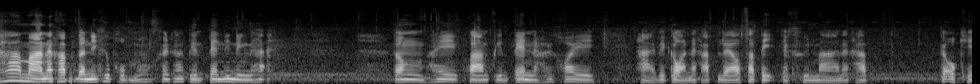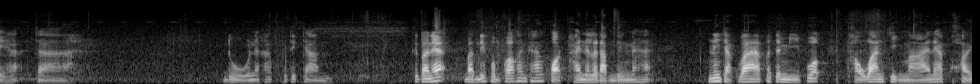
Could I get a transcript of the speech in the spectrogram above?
ข้ามมานะครับ ตอนนี้คือผมค่อนข้างตื่นเต้นนิดนึงนะฮะ ต้องให้ความตื่นเต้นนะค่อย ๆ หายไปก่อนนะครับ แล้วสติจะคืนมานะครับ ก็โอเคฮะจะดูนะครับพฤติกรรม คือตอนนี้แบบนี้ผมก็ค่อนข้างปลอดภัยในระดับหนึ่งนะฮะเนื่องจากว่าก็จะมีพวกเถาวัลย์กิ่งไม้นะครับ คอย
